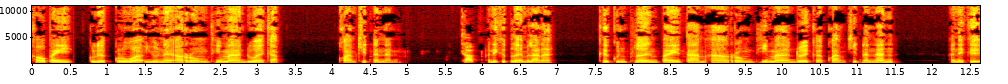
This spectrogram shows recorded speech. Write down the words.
เข้าไปเกลือกกลั้วอยู่ในอารมณ์ที่มาด้วยกับความคิดนั้นๆ ครับ อันนี้คือเพลินไปแล้วนะ คือคุณเพลินไปตามอารมณ์ที่มาด้วยกับความคิดนั้นๆ อันนี้คือ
